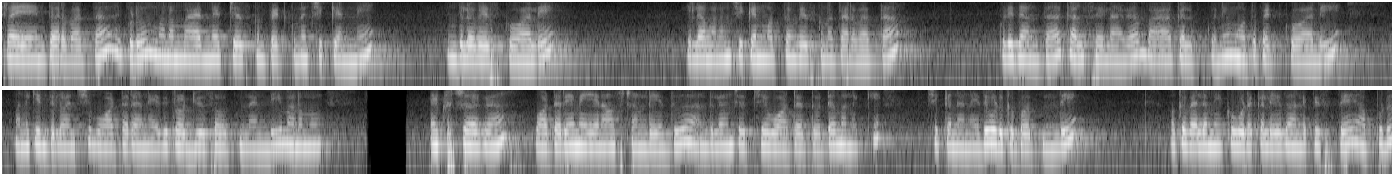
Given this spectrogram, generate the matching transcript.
ఫ్రై అయిన తర్వాత ఇప్పుడు మనం మ్యారినేట్ చేసుకుని పెట్టుకున్న చికెన్ని ఇందులో వేసుకోవాలి. ఇలా మనం చికెన్ మొత్తం వేసుకున్న తర్వాత ఇప్పుడు ఇదంతా కలిసేలాగా బాగా కలుపుకొని మూత పెట్టుకోవాలి. మనకి ఇందులోంచి వాటర్ అనేది ప్రొడ్యూస్ అవుతుందండి. మనము ఎక్స్ట్రాగా వాటర్ ఏం వేయని అవసరం లేదు. అందులోంచి వచ్చే వాటర్ తోటే మనకి చికెన్ అనేది ఉడికిపోతుంది. ఒకవేళ మీకు ఉడకలేదు అనిపిస్తే అప్పుడు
